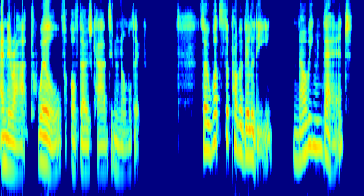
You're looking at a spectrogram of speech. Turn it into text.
And there are 12 of those cards in a normal deck. So what's the probability, knowing that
